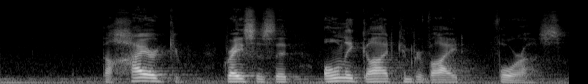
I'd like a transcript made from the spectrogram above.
the higher graces that only God can provide for us.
